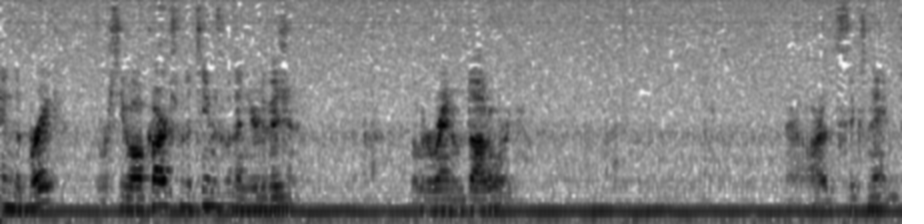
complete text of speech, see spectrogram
in the break. You'll receive all cards from the teams within your division. Go to random.org are the six names.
